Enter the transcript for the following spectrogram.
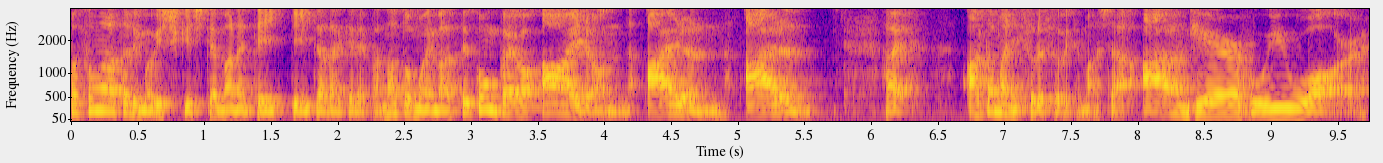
あ、そのあたりも意識して真似ていっていただければなと思います。で、今回は I don't, I don't, I don't はい。頭にストレスを置いてました。I don't care who you are.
